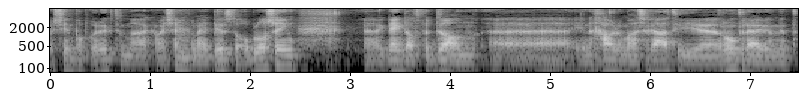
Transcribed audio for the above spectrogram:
simpel product te maken. Waar je zegt van nee, dit is de oplossing. Eh, ik denk dat we dan eh, in een gouden Maserati eh, rondrijden met,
